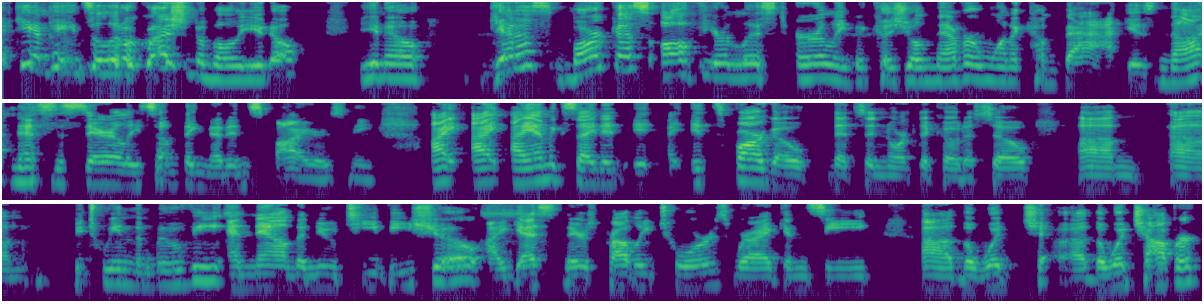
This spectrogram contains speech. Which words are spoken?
ad campaign's a little questionable. You know, you know, get us mark us off your list early because you'll never want to come back is not necessarily something that inspires me i i, I am excited it, it's fargo that's in north dakota so um, um, between the movie and now the new tv show i guess there's probably tours where i can see uh, the wood ch- uh, the wood chopper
